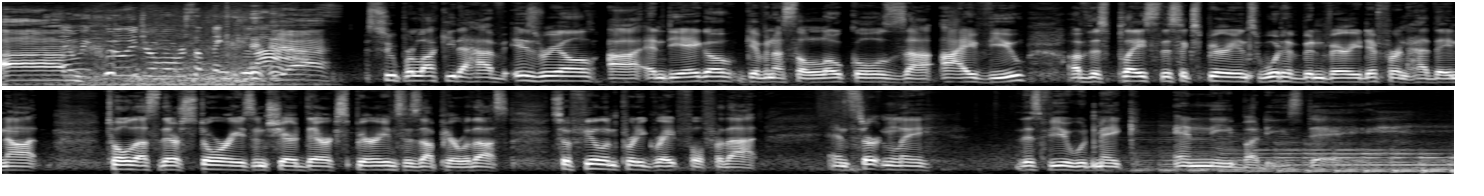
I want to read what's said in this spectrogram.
and we clearly drove over something glass. Yeah. Super lucky to have Israel uh, and Diego giving us the locals' uh, eye view of this place. This experience would have been very different had they not told us their stories and shared their experiences up here with us. So, feeling pretty grateful for that. And certainly, this view would make anybody's day.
